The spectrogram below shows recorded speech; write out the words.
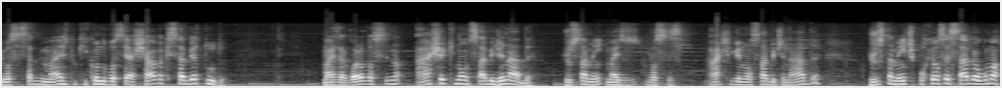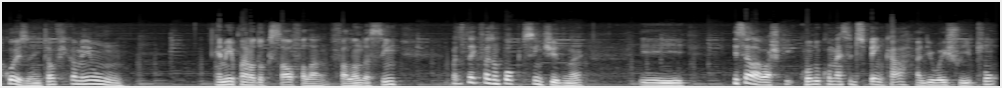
e você sabe mais do que quando você achava que sabia tudo. Mas agora você acha que não sabe de nada, justamente, mas você acha que não sabe de nada justamente porque você sabe alguma coisa. Então fica meio um. É meio paradoxal falar, falando assim, mas até que faz um pouco de sentido, né? E, e sei lá, eu acho que quando começa a despencar ali o eixo Y,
